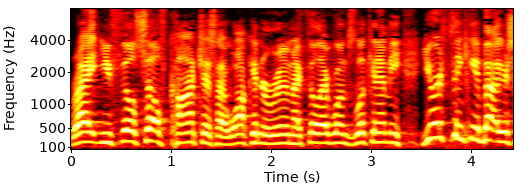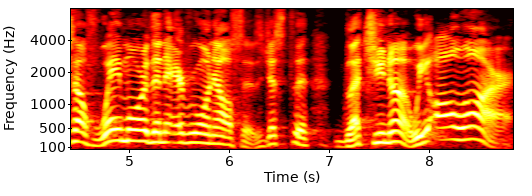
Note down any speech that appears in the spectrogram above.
right? You feel self conscious. I walk in a room, I feel everyone's looking at me. You're thinking about yourself way more than everyone else is, just to let you know. We all are.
